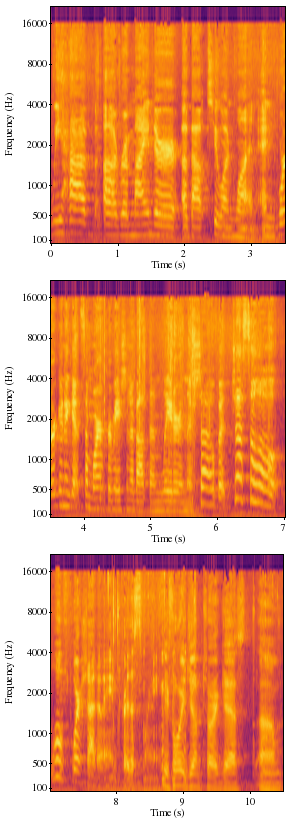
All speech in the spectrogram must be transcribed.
we have a reminder about 211, and we're going to get some more information about them later in the show, but just a little, little foreshadowing for this morning. Before we jump to our guest, um,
